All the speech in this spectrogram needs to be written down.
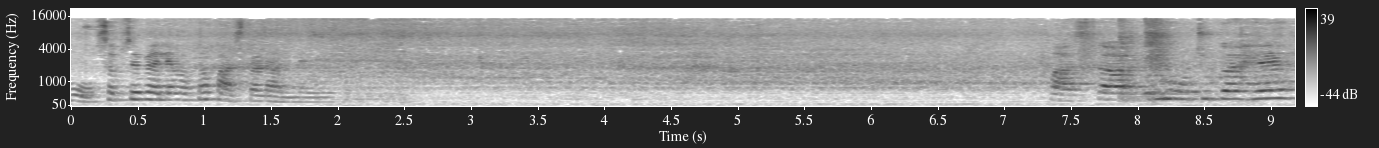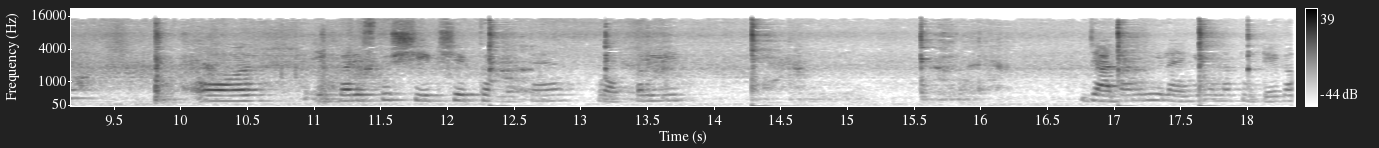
वो। सबसे पहले हम अपना पास्ता डाल लेंगे। पास्ता इन हो चुका है और एक बार इसको शेक शेक कर लेते हैं प्रॉपरली ज़्यादा नहीं हिलाएँगे, वरना टूटेगा।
